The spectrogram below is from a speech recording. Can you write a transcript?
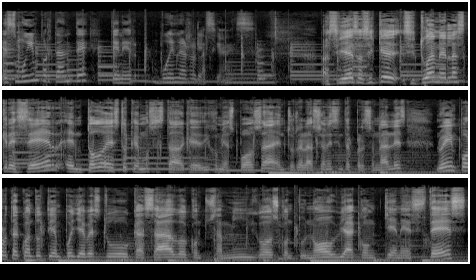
es muy importante tener buenas relaciones. Así es, así que si tú anhelas crecer en todo esto que hemos estado, que dijo mi esposa, en tus relaciones interpersonales, no importa cuánto tiempo lleves tú casado, con tus amigos, con tu novia, con quien estés,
